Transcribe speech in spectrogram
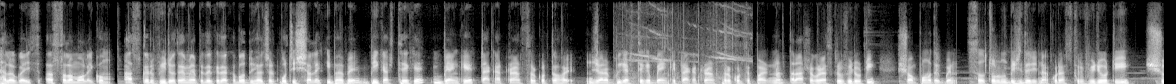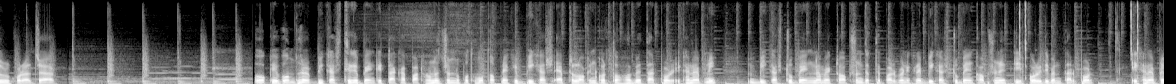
হ্যালো গাইস আসসালামু আলাইকুম আজকের ভিডিওতে আমি আপনাদেরকে দেখাবো দুই হাজার পঁচিশ সালে কীভাবে বিকাশ থেকে ব্যাংকে টাকা ট্রান্সফার করতে হয়। যারা বিকাশ থেকে ব্যাংকে টাকা ট্রান্সফার করতে পারেন না, তারা আশা করি আজকের ভিডিওটি সম্পূর্ণ দেখবেন। সো চলুন বেশি দেরি না করে আজকের ভিডিওটি শুরু করা যাক। ওকে বন্ধুরা বিকাশ থেকে ব্যাংকে টাকা পাঠানোর জন্য প্রথমত আপনাকে বিকাশ অ্যাপটা লগ করতে হবে। তারপর এখানে আপনি বিকাশ টু ব্যাংক নামে একটা অপশন দেখতে পারবেন। এখানে বিকাশ টু ব্যাংক অপশনে ক্লিক করে দিবেন। তারপর এখানে আপনি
